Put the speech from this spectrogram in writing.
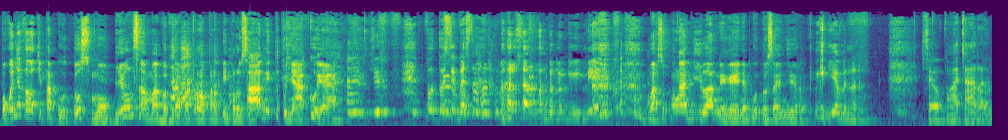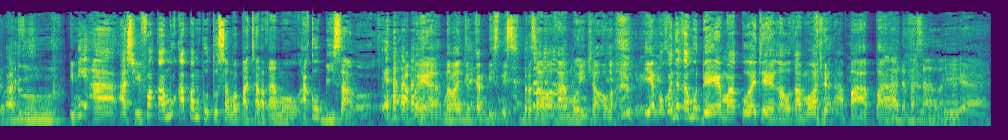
Pokoknya kalau kita putus, mobil sama beberapa properti perusahaan itu punya aku ya. Anjir, putusnya besar bahas harta gono gini. aja. Masuk pengadilan ya kayaknya putus anjir. iya bener. Sewa pengacara udah pasti. Aduh, ini A- Ashifa kamu kapan putus sama pacar kamu? Aku bisa kok. Apa ya, melanjutkan bisnis bersama kamu insya Allah. Ya pokoknya kamu DM aku aja ya kalau kamu ada Kalau apa-apa. ada masalah. Iya.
